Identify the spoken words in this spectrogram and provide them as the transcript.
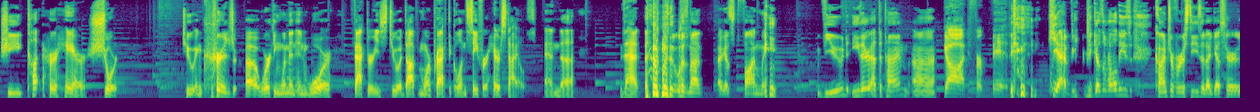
She cut her hair short to encourage uh, working women in war factories to adopt more practical and safer hairstyles. And uh, that was not, I guess, fondly viewed either at the time. Uh, God forbid. yeah, be- because of all these controversies and I guess her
